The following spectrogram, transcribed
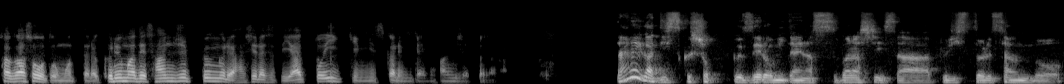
探そうと思ったら、車で30分ぐらい走らせて、やっと一軒見つかるみたいな感じだったから。誰がディスクショップゼロみたいな素晴らしいさ、ブリストルサウンド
